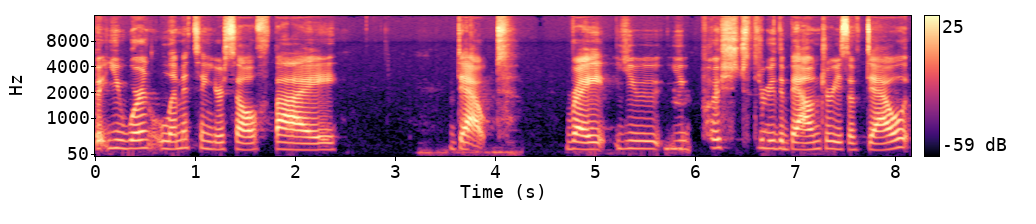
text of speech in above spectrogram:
but you weren't limiting yourself by doubt right you mm-hmm. you pushed through the boundaries of doubt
